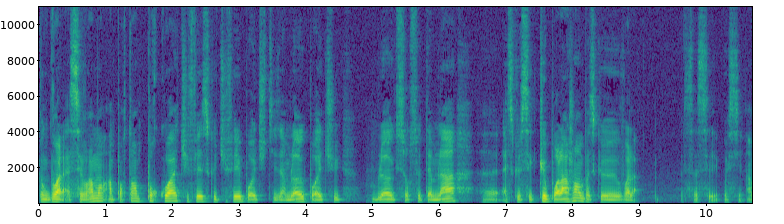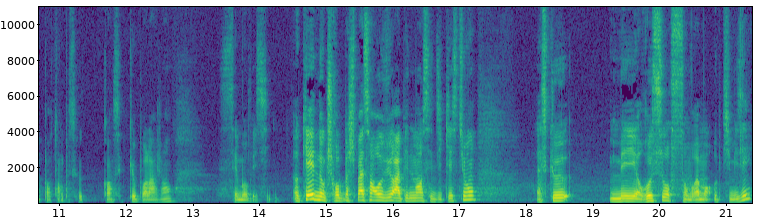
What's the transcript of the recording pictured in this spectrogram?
donc voilà, c'est vraiment important. Pourquoi tu fais ce que tu fais? Pourquoi tu utilises un blog? Pourquoi tu blogues sur ce thème-là? Euh, Est-ce que c'est que pour l'argent? Parce que voilà, ça c'est aussi important. Parce que quand c'est que pour l'argent, c'est mauvais signe. Ok, donc je, je, passe en revue rapidement ces 10 questions. Est-ce que mes ressources sont vraiment optimisées?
